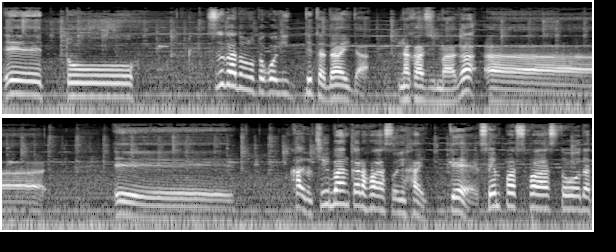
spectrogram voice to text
えーっと菅野のところに出た代打中島があーえー彼の中盤からファーストに入って先発ファーストだっ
